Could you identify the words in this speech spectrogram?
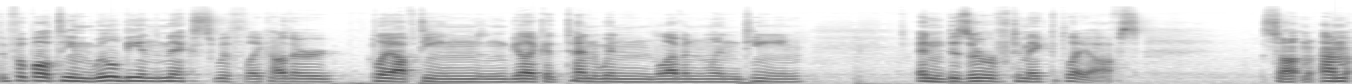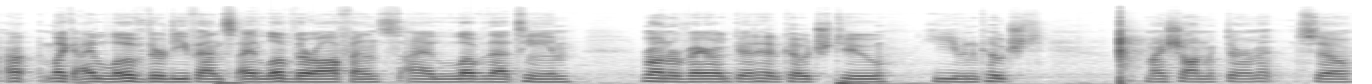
the football team will be in the mix with, like, other playoff teams and be like a 10 win, 11 win team and deserve to make the playoffs. So I'm, I'm, I'm, uh, like I love their defense. I love their offense. I love that team. Ron Rivera, good head coach too. He even coached my Sean McDermott. So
